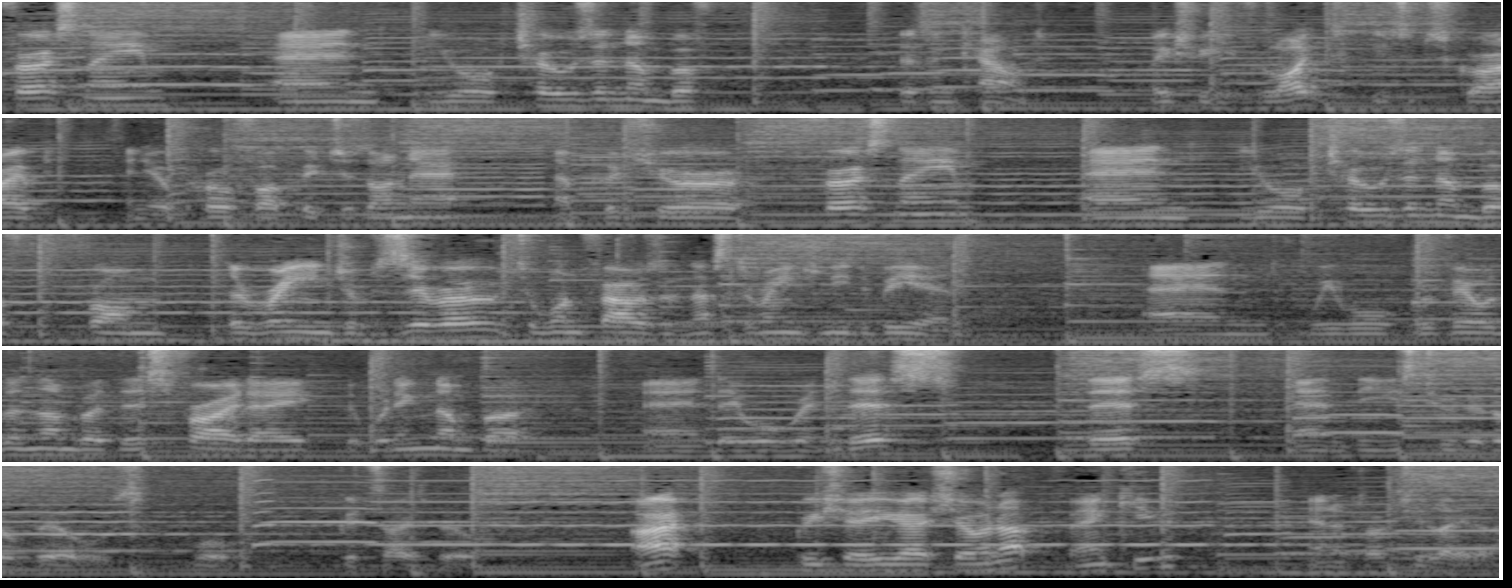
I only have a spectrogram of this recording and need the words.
first name and your chosen number doesn't count. Make sure you've liked, you subscribed, and your profile picture's on there. And put your first name and your chosen number from the range of 0 to 1000. That's the range you need to be in. And we will reveal the number this Friday, the winning number, and they will win this, this, and these two little bills. Whoa, good size bills. Alright, appreciate you guys showing up. Thank you, and I'll talk to you later.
